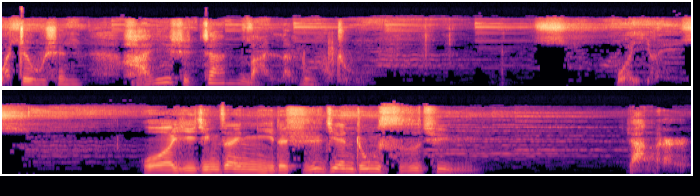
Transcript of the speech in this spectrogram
我周身还是沾满了露珠。我以为我已经在你的时间中死去，然而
